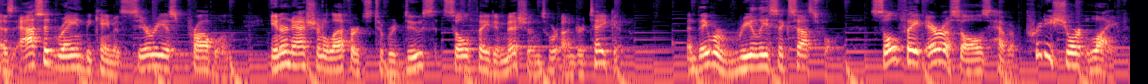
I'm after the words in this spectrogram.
As acid rain became a serious problem, international efforts to reduce sulfate emissions were undertaken. And they were really successful. Sulfate aerosols have a pretty short life,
